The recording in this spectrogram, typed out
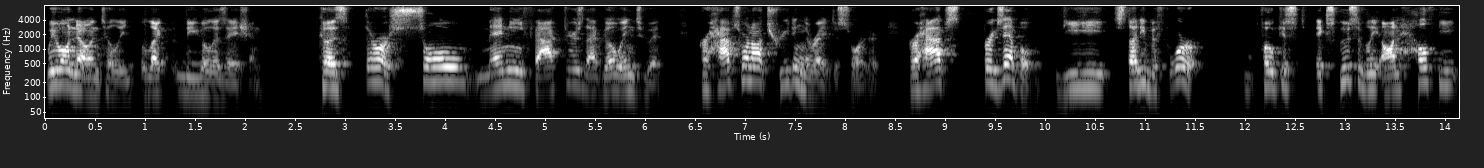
we won't know until like legalization because there are so many factors that go into it perhaps we're not treating the right disorder perhaps for example, the study before focused exclusively on healthy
